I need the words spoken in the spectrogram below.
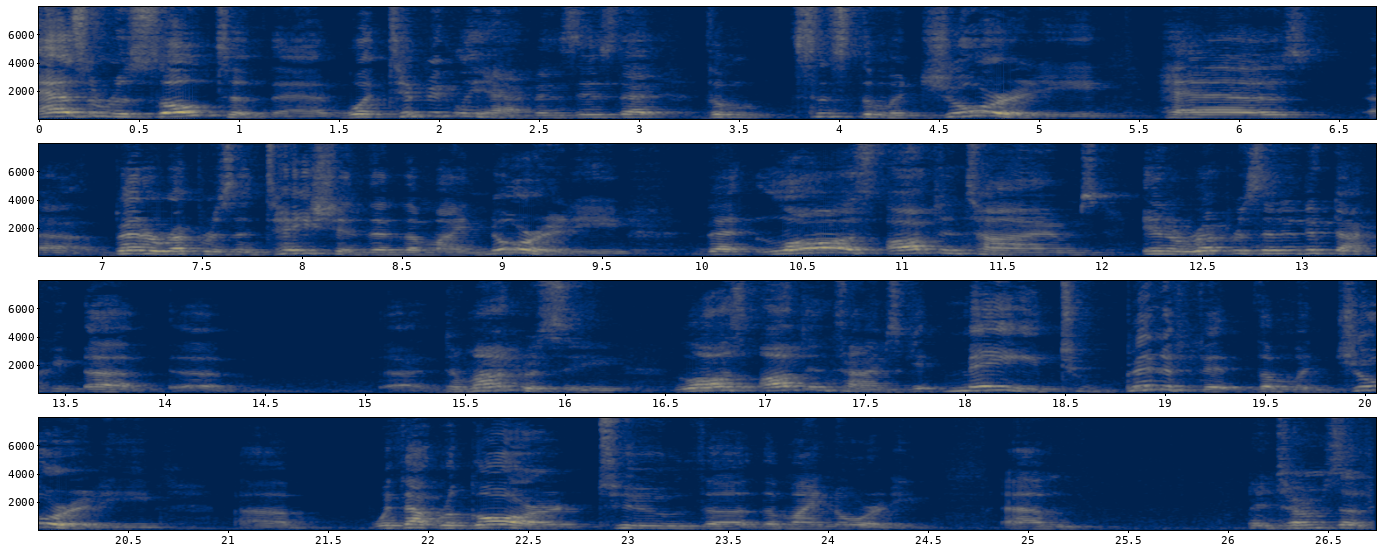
As a result of that, what typically happens is that the, since the majority has uh, better representation than the minority, that laws oftentimes in a representative uh, uh, uh, democracy, laws oftentimes get made to benefit the majority um, without regard to the, the minority. Um, in terms of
